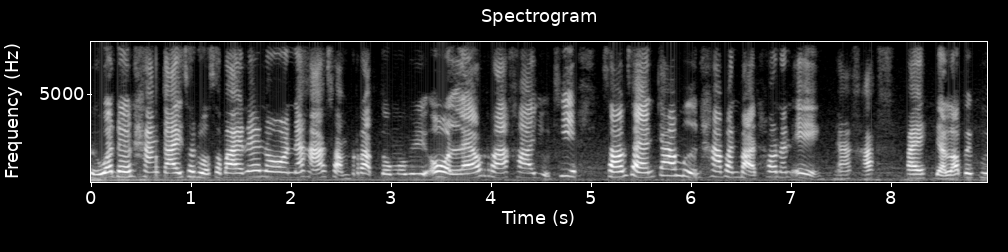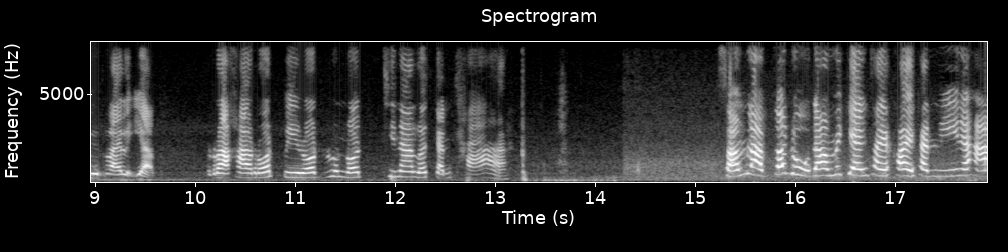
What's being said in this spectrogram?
ถือว่าเดินทางไกลสะดวกสบายแน่นอนนะคะสำหรับตัวโมบิลิโอแล้วราคาอยู่ที่ 395,000 บาทเท่านั้นเองนะคะ ไปเดี๋ยวเราไปคุยรายละเอียด ราคารถปีรถรุ่นรถที่หน้ารถกันค่ะ สำหรับเจ้าดูดำไม่เกรงใจใครคันนี้นะคะ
